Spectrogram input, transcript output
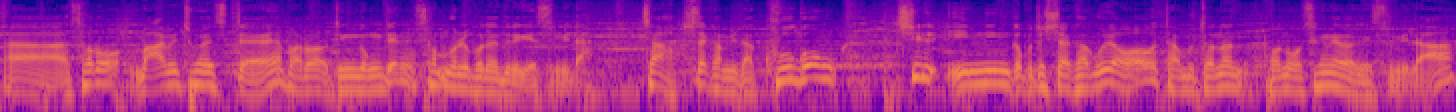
아, 서로 마음이 통했을 때 바로 딩동댕 선물을 보내드리겠습니다. 자, 시작합니다. 9072님 것부터 시작하고요. 다음부터는 번호 생략하겠습니다.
